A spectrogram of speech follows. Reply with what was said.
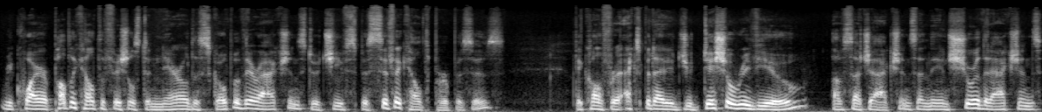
require public health officials to narrow the scope of their actions to achieve specific health purposes. They call for expedited judicial review of such actions, and they ensure that actions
